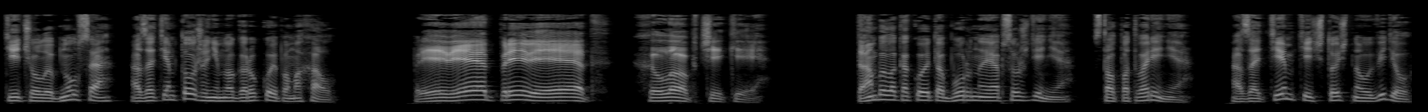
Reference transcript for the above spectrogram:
Тич улыбнулся, а затем тоже немного рукой помахал. «Привет, привет, хлопчики!» Там было какое-то бурное обсуждение, столпотворение. А затем Тич точно увидел,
